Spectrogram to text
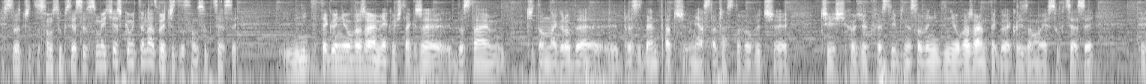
Wiesz co, czy to są sukcesy? W sumie ciężko mi to nazwać, czy to są sukcesy. Nigdy tego nie uważałem jakoś tak, że dostałem czy tą nagrodę y, prezydenta, czy miasta Częstochowy, czy, czy jeśli chodzi o kwestie biznesowe, nigdy nie uważałem tego jakoś za moje sukcesy. Yy,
